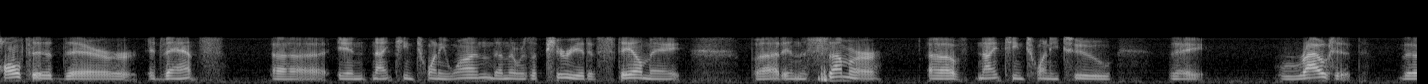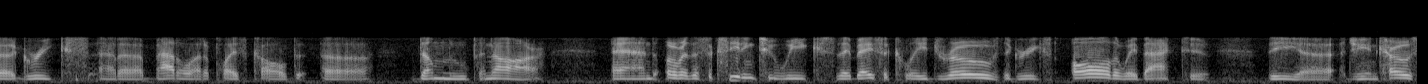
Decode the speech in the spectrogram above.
halted their advance uh, in 1921. Then there was a period of stalemate. But in the summer of 1922, they routed the Greeks at a battle at a place called uh, Dumlupinar. And over the succeeding two weeks, they basically drove the Greeks all the way back to the uh, Aegean coast.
